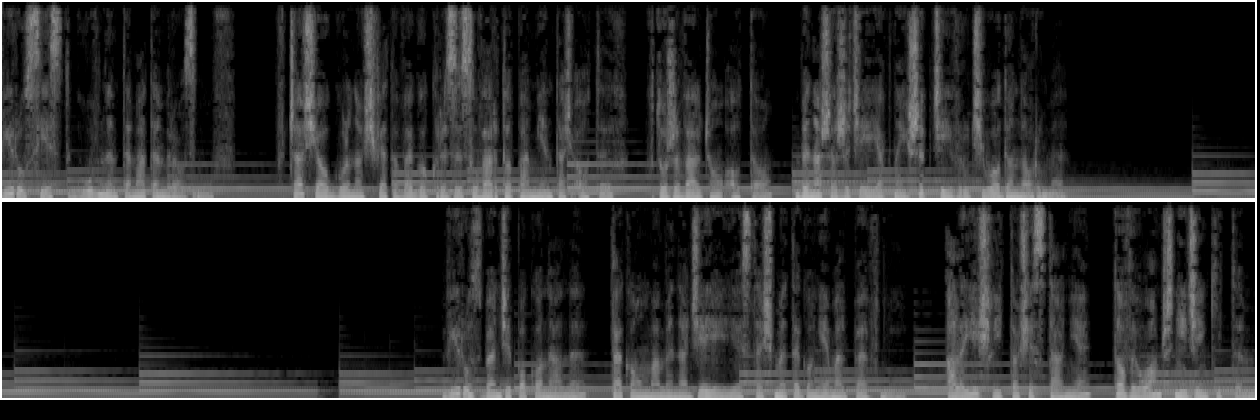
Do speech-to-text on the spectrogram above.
Wirus jest głównym tematem rozmów. W czasie ogólnoświatowego kryzysu warto pamiętać o tych, którzy walczą o to, by nasze życie jak najszybciej wróciło do normy. Wirus będzie pokonany, taką mamy nadzieję i jesteśmy tego niemal pewni. Ale jeśli to się stanie, to wyłącznie dzięki tym,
